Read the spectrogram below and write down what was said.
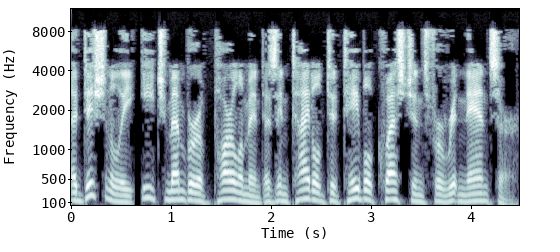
Additionally, each Member of Parliament is entitled to table questions for written answer.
